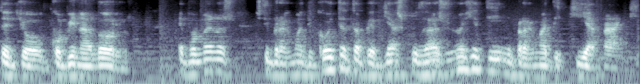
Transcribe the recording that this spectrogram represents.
τέτοιο κομπιναδόρο. Επομένως, στην πραγματικότητα τα παιδιά σπουδάζουν όχι γιατί είναι πραγματική ανάγκη,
